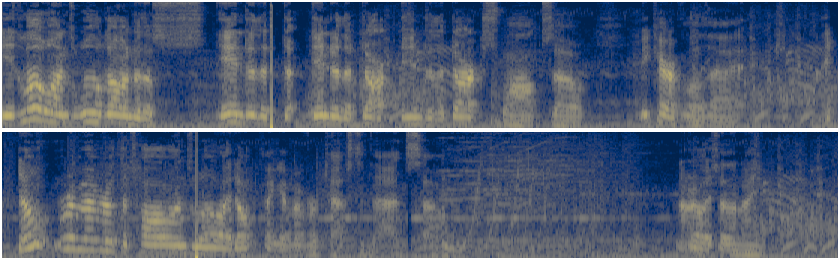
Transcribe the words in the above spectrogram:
these low ones will go into the into the into the dark into the dark swamp, so be careful of that. I don't remember if the tall ones will. I don't think I've ever tested that, so not really something I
